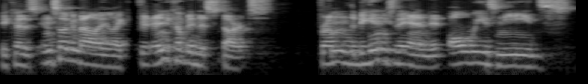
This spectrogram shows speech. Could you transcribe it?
Because in Silicon Valley, like any company that starts from the beginning to the end, it always needs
